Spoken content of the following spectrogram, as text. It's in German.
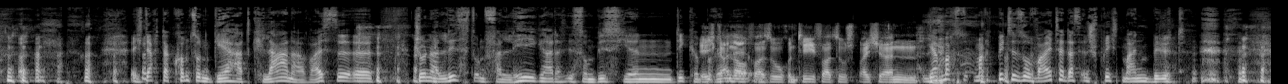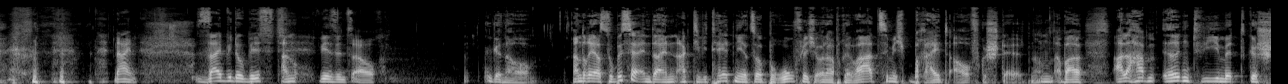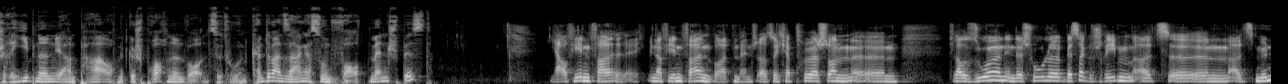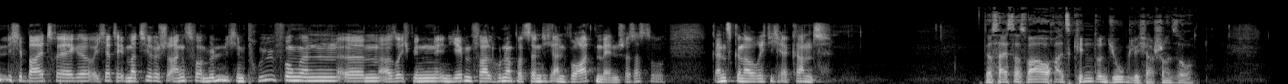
ich dachte, da kommt so ein Gerhard Klaner, weißt du, äh, Journalist und Verleger, das ist so ein bisschen dicke Brille. Ich kann auch versuchen, tiefer zu sprechen. Ja, mach, mach bitte so weiter, das entspricht meinem Bild. Nein, sei wie du bist, wir sind's auch. Genau. Andreas, du bist ja in deinen Aktivitäten jetzt ob beruflich oder privat ziemlich breit aufgestellt. Ne? Aber alle haben irgendwie mit geschriebenen, ja ein paar auch mit gesprochenen Worten zu tun. Könnte man sagen, dass du ein Wortmensch bist? Ja, auf jeden Fall. Ich bin auf jeden Fall ein Wortmensch. Also ich habe früher schon ähm, Klausuren in der Schule besser geschrieben als, ähm, als mündliche Beiträge. Ich hatte immer tierische Angst vor mündlichen Prüfungen. Ähm, also ich bin in jedem Fall hundertprozentig ein Wortmensch. Das hast du ganz genau richtig erkannt. Das heißt, das war auch als Kind und Jugendlicher schon so.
